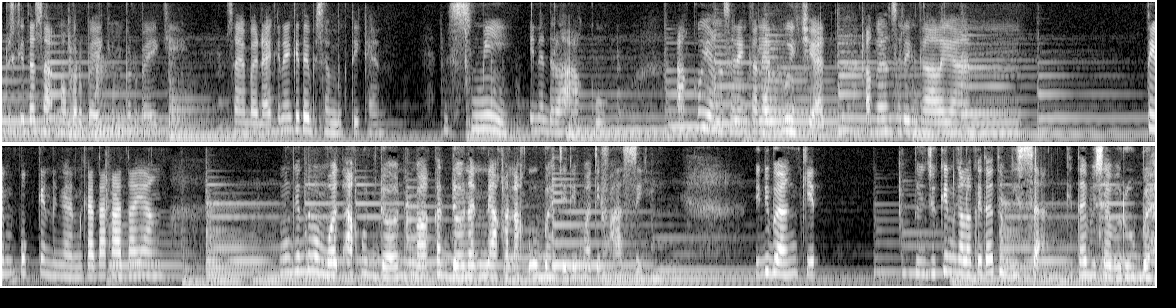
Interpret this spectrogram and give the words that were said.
Terus kita saat memperbaiki memperbaiki. Sampai pada akhirnya kita bisa membuktikan this me ini adalah aku. Aku yang sering kalian hujat aku yang sering kalian timpukin dengan kata-kata yang mungkin itu membuat aku down maka downan ini akan aku ubah jadi motivasi jadi bangkit. Tunjukin kalau kita tuh bisa kita bisa berubah.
